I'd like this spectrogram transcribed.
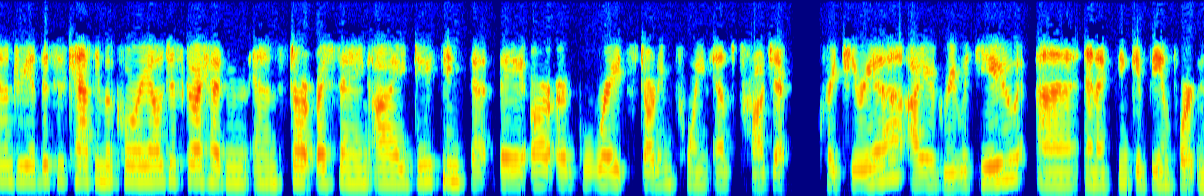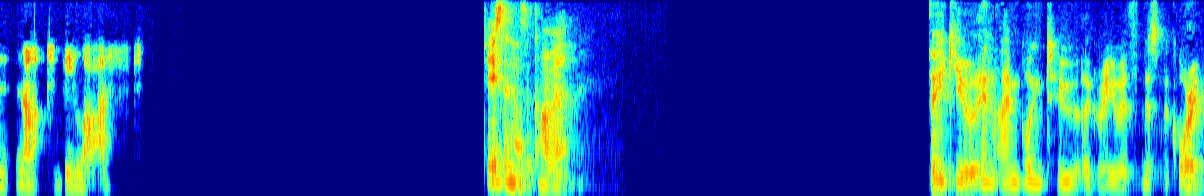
Andrea, this is Kathy McCory. I'll just go ahead and, and start by saying I do think that they are a great starting point as project criteria. I agree with you, uh, and I think it'd be important not to be lost. Jason has a comment. Thank you, and I'm going to agree with Ms. McCory.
